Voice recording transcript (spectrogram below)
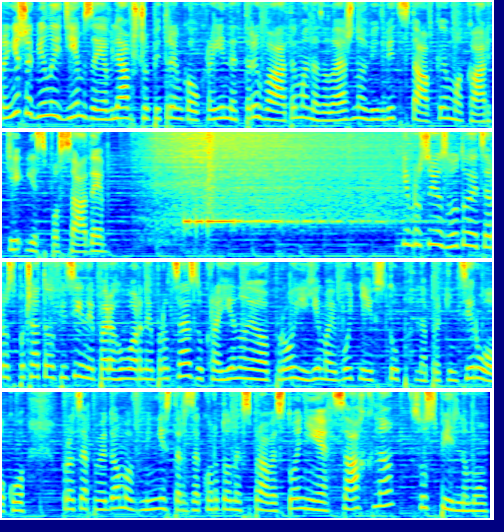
Раніше Білий Дім заявляв, що підтримка України триватиме незалежно від відставки Маккарті із посади. Євросоюз готується розпочати офіційний переговорний процес з Україною про її майбутній вступ наприкінці року. Про це повідомив міністр закордонних справ Естонії Сахкна Суспільному.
